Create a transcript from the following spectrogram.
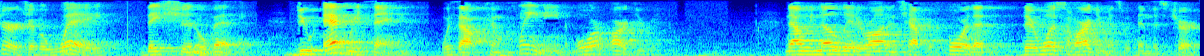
church of a way they should obey. Do everything without complaining or arguing. Now, we know later on in chapter 4 that there was some arguments within this church.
